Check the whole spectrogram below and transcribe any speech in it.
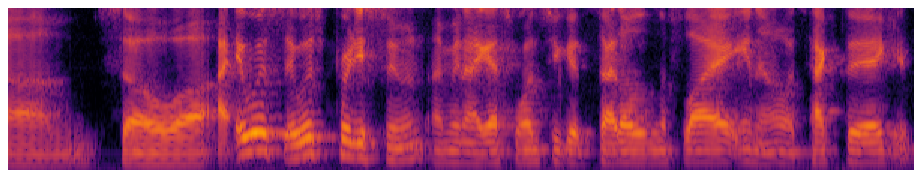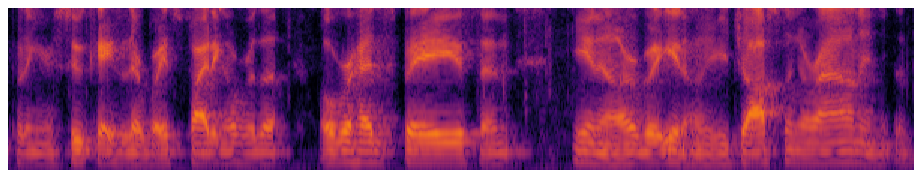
Um, so uh, it was it was pretty soon. I mean, I guess once you get settled in the flight, you know, it's hectic. You're putting your suitcases. Everybody's fighting over the overhead space, and you know, everybody, you know, you're jostling around and the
